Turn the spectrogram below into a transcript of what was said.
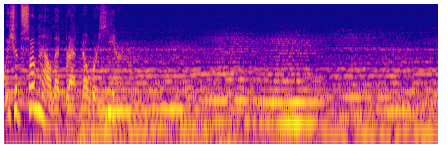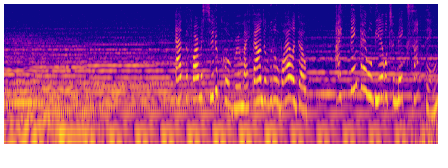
We should somehow let Brad know we're here. Pharmaceutical room I found a little while ago, I think I will be able to make something.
